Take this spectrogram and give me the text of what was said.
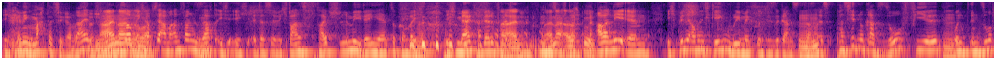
Ich- Henning macht das hier gerade Nein, so Nein, nein, auf, ich habe es ja am Anfang gesagt, ich, ich, das, ich war es falsch, schlimme Idee hierher zu kommen, weil ich, ich merke, ich werde falsch Nein, nein, nein, alles gut. Aber nee, ähm, ich bin ja auch nicht gegen Remakes und diese ganzen Mhm. Sachen. Es passiert nur gerade so viel und in so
